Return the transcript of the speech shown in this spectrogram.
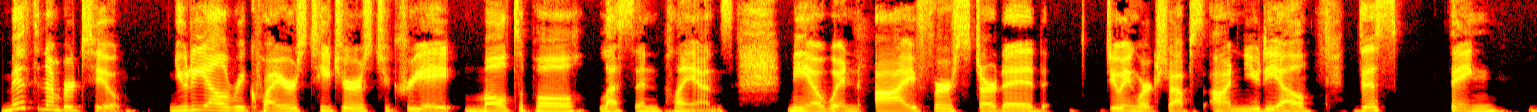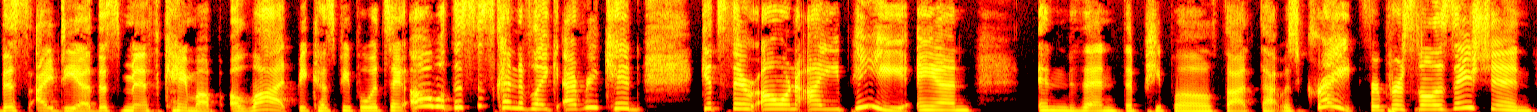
myth number two UDL requires teachers to create multiple lesson plans. Mia, when I first started doing workshops on UDL, this thing, this idea, this myth came up a lot because people would say, oh, well, this is kind of like every kid gets their own IEP. And and then the people thought that was great for personalization.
